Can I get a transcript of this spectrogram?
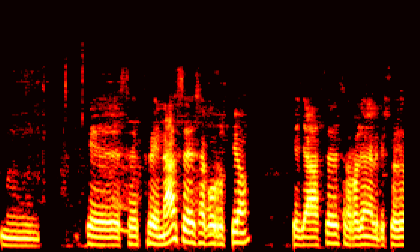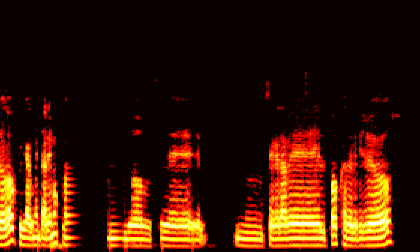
mm, que se frenase esa corrupción que ya se desarrolla en el episodio 2, que ya comentaremos cuando se, mm, se grabe el podcast del episodio 2.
